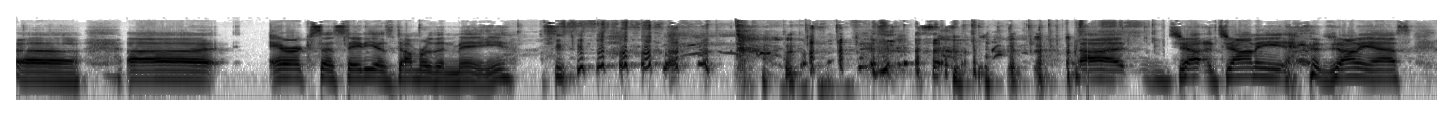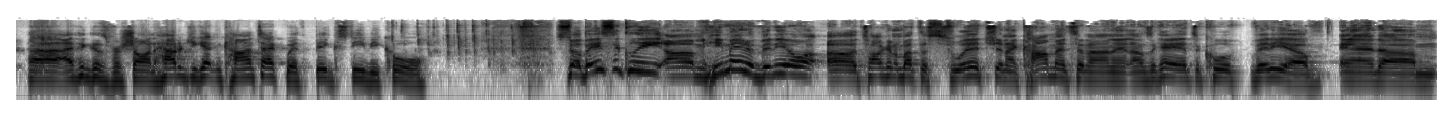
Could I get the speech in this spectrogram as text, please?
uh, uh, Eric says Stadia is dumber than me. Uh, jo- Johnny Johnny asks, uh, I think this is for Sean. How did you get in contact with Big Stevie Cool? So basically, um, he made a video uh, talking about the Switch, and I commented on it. And I was like, "Hey, it's a cool video." And um,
